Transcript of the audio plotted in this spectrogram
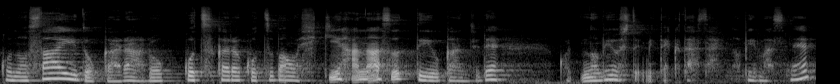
このサイドから肋骨から骨盤を引き離すっていう感じでこう伸びをしてみてください。伸びますね。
